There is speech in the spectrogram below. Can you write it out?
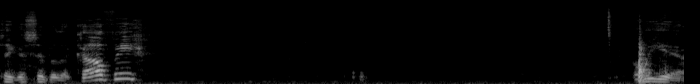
Take a sip of the coffee. Oh, yeah.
